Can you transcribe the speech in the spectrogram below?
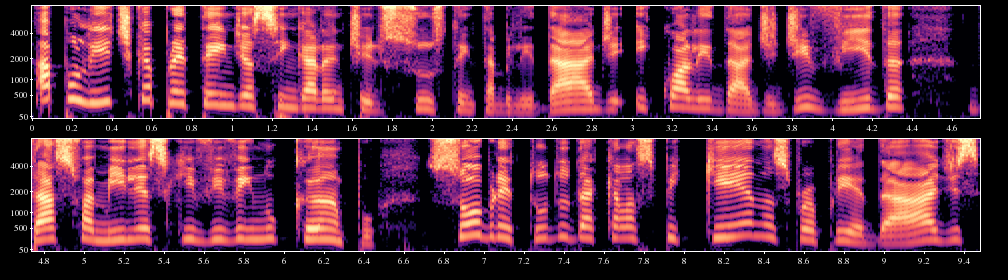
A política pretende, assim, garantir sustentabilidade e qualidade qualidade de vida das famílias que vivem no campo, sobretudo daquelas pequenas propriedades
